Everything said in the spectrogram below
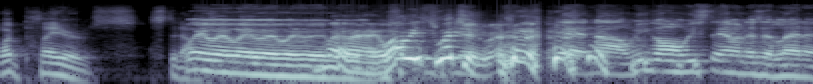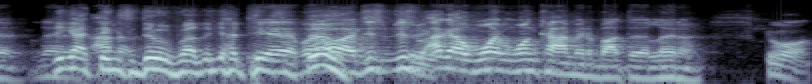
What players stood out? Wait, to wait, wait, wait, wait, wait. wait, wait, why are we switching? Yeah, nah, we going we stay on this Atlanta. He got things to do, brother. He got things Yeah, to but do. all right, just just I got one one comment about the Atlanta. Go on.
